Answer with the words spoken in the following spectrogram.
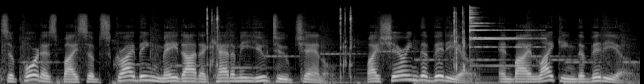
Support us by subscribing May.Academy YouTube channel, by sharing the video, and by liking the video.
